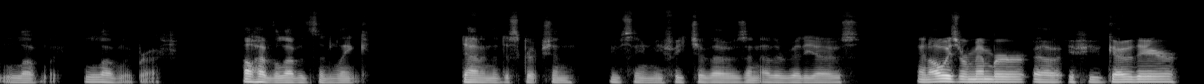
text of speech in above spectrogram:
Lovely, lovely brush. I'll have the Lebenzon link down in the description. You've seen me feature those in other videos. And always remember, uh, if you go there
